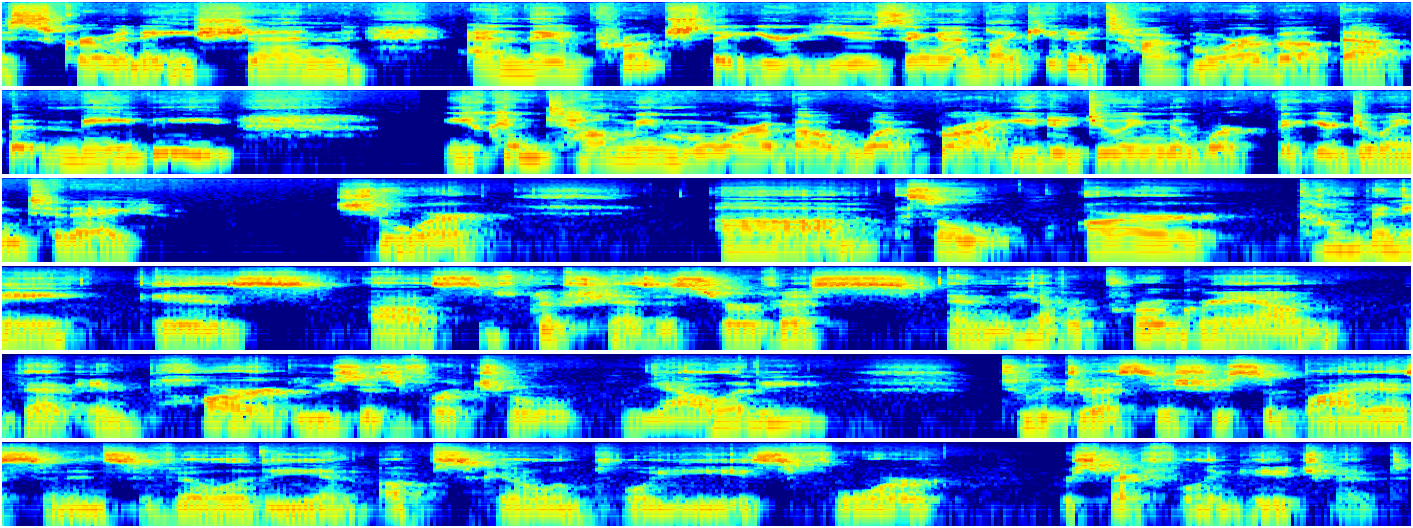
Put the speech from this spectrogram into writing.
discrimination and the approach that you're using. I'd like you to talk more about that, but maybe you can tell me more about what brought you to doing the work that you're doing today. Sure. Um, so, our company is a subscription as a service, and we have a program that, in part, uses virtual reality to address issues of bias and incivility and upskill employees for respectful engagement.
